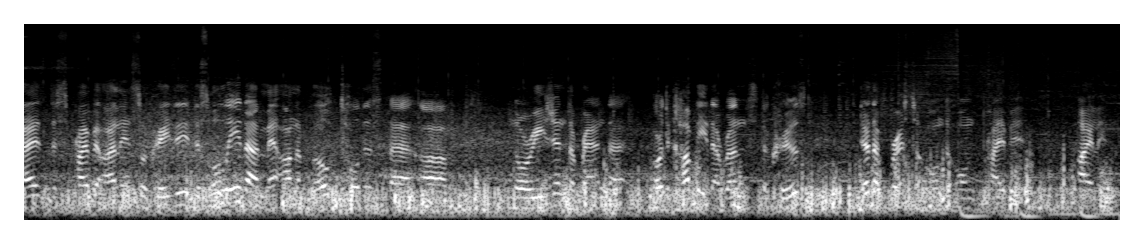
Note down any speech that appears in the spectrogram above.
Guys, this private island is so crazy. This old lady that I met on the boat told us that um, Norwegian, the brand that, or the company that runs the cruise, they're the first to own their own private island.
